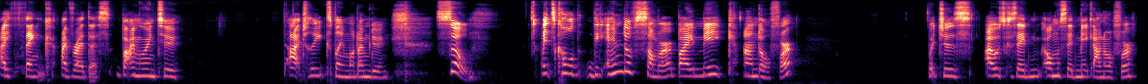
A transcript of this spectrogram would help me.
I think I've read this, but I'm going to actually explain what I'm doing. So, it's called The End of Summer by Make and Offer which is I was say almost said make an offer,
